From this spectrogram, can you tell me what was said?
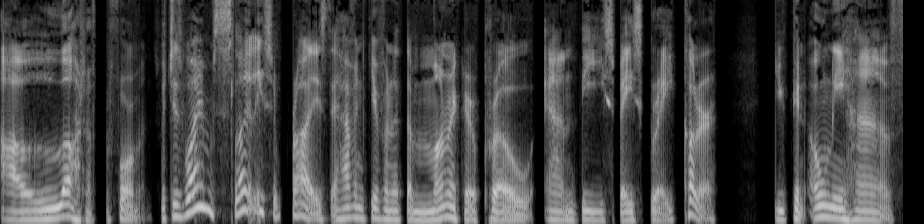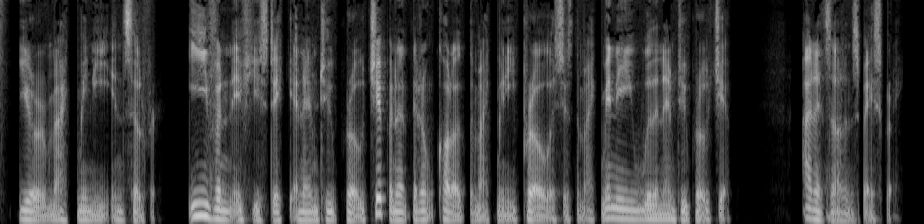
a lot of performance, which is why I'm slightly surprised they haven't given it the moniker Pro and the space gray color. You can only have your Mac Mini in silver. Even if you stick an M2 Pro chip in it, they don't call it the Mac Mini Pro. It's just the Mac Mini with an M2 Pro chip. And it's not in space gray.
